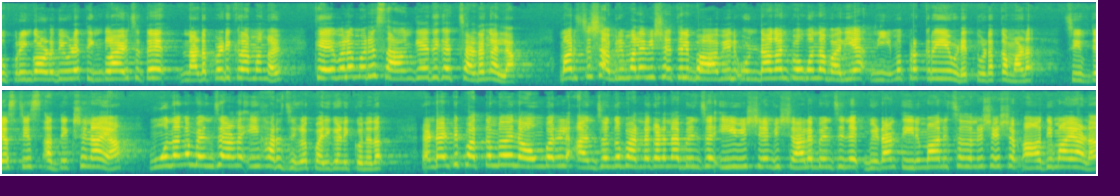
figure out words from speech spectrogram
സുപ്രീം കോടതിയുടെ തിങ്കളാഴ്ചത്തെ നടപടിക്രമങ്ങൾ കേവലം ഒരു സാങ്കേതിക ചടങ്ങല്ല. മറിച്ച് ശബരിമല വിഷയത്തിൽ ഭാവിയിൽ ഉണ്ടാകാൻ പോകുന്ന വലിയ നിയമപ്രക്രിയയുടെ തുടക്കമാണ്. ചീഫ് ജസ്റ്റിസ് അധ്യക്ഷനായ മൂന്നംഗ ബെഞ്ചാണ് ഈ ഹർജികൾ പരിഗണിക്കുന്നത്. രണ്ടായിരത്തി പത്തൊമ്പത് നവംബറിൽ അഞ്ചംഗ ഭരണഘടനാ ബെഞ്ച് ഈ വിഷയം വിശാല ബെഞ്ചിന് വിടാൻ തീരുമാനിച്ചതിനു ശേഷം ആദ്യമായാണ്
